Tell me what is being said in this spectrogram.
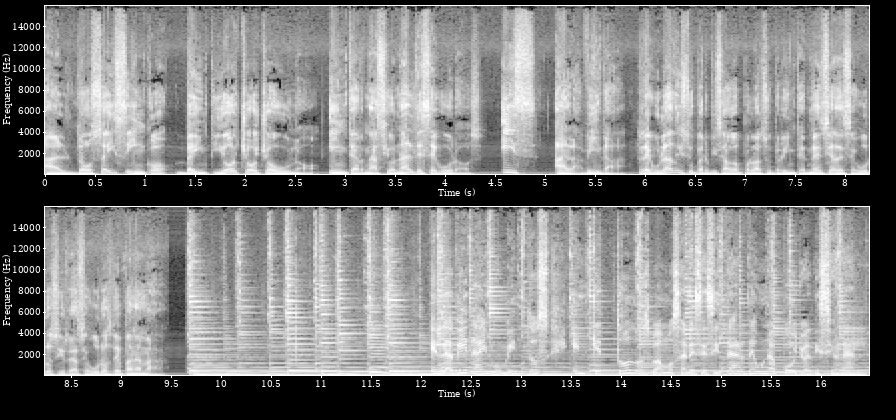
al 265-2881. Internacional de Seguros. IS a la vida. Regulado y supervisado por la Superintendencia de Seguros y Reaseguros de Panamá. En la vida hay momentos en que todos vamos a necesitar de un apoyo adicional.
